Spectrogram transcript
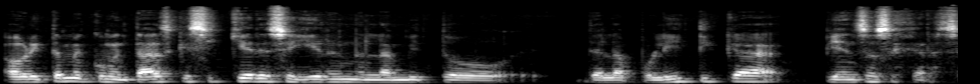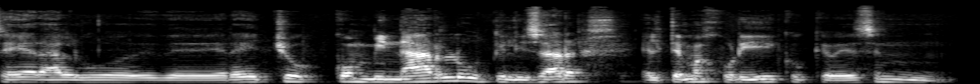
ahorita me comentabas que sí quieres seguir en el ámbito de la política, piensas ejercer algo de derecho, combinarlo, utilizar el tema jurídico que ves en,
